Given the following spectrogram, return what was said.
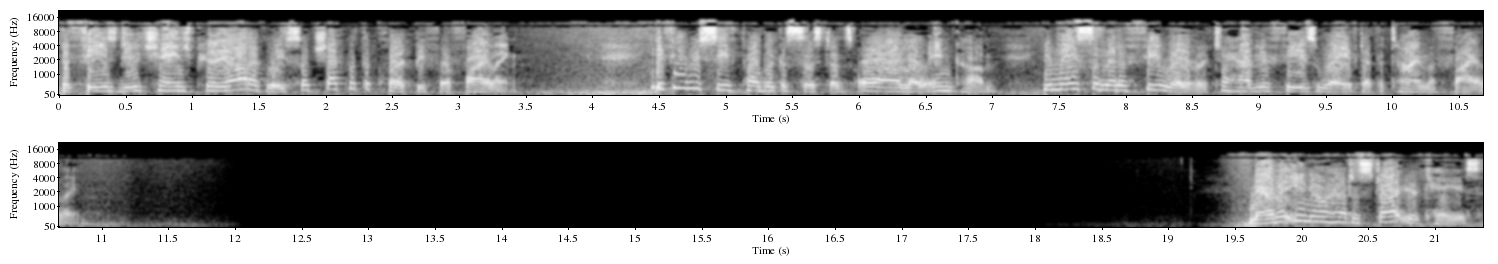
The fees do change periodically, so check with the clerk before filing. If you receive public assistance or are low income, you may submit a fee waiver to have your fees waived at the time of filing. Now that you know how to start your case,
